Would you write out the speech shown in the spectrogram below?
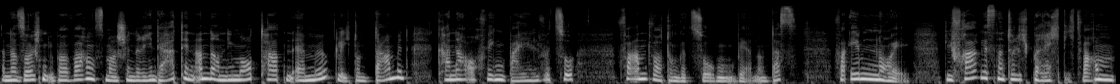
einer solchen Überwachungsmaschinerie, der hat den anderen die Mordtaten ermöglicht und damit kann er auch wegen Beihilfe zur Verantwortung gezogen werden. Und das war eben neu. Die Frage ist natürlich berechtigt. Warum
